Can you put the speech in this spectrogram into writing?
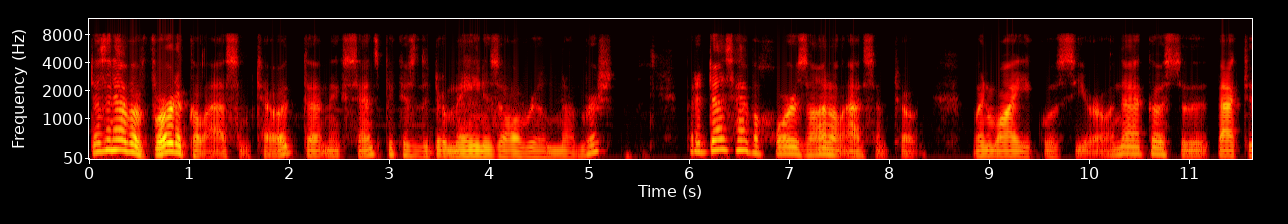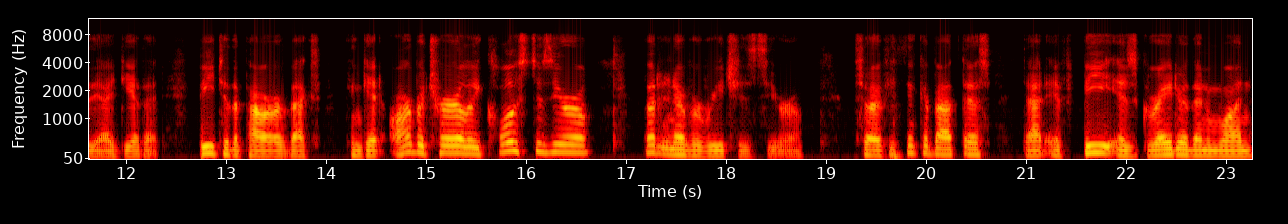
Doesn't have a vertical asymptote. That makes sense because the domain is all real numbers. But it does have a horizontal asymptote when y equals 0. And that goes to the, back to the idea that b to the power of x can get arbitrarily close to 0, but it never reaches 0. So if you think about this, that if b is greater than 1,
